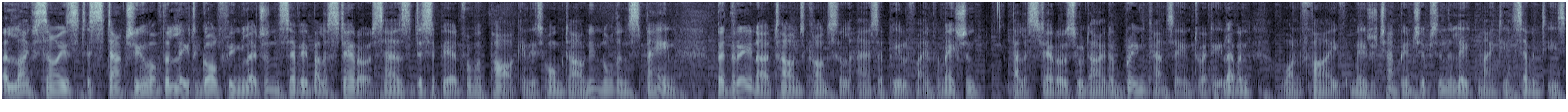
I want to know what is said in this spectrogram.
A life sized statue of the late golfing legend Seve Ballesteros has disappeared from a park in his hometown in northern Spain. Pedrena Towns Council has appealed for information. Ballesteros, who died of brain cancer in 2011, won five major championships in the late 1970s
